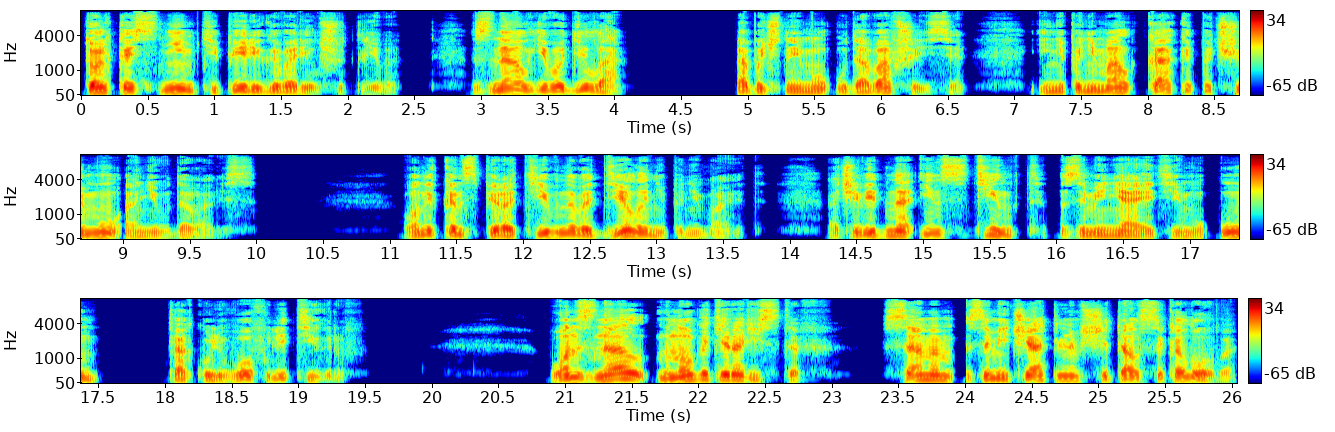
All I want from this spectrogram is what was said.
Только с ним теперь и говорил шутливо. Знал его дела, обычно ему удававшиеся, и не понимал, как и почему они удавались. Он и конспиративного дела не понимает. Очевидно, инстинкт заменяет ему ум, как у львов или тигров. Он знал много террористов. Самым замечательным считал Соколова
